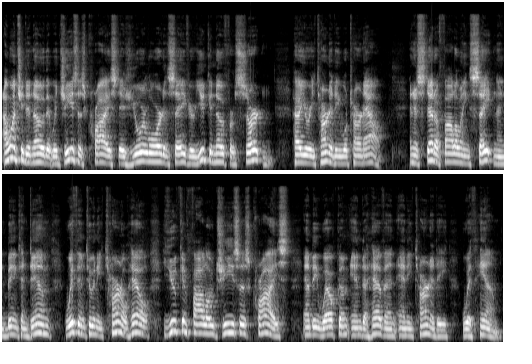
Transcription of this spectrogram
I want you to know that with Jesus Christ as your Lord and Savior, you can know for certain how your eternity will turn out. And instead of following Satan and being condemned with him to an eternal hell, you can follow Jesus Christ and be welcome into heaven and eternity with him.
